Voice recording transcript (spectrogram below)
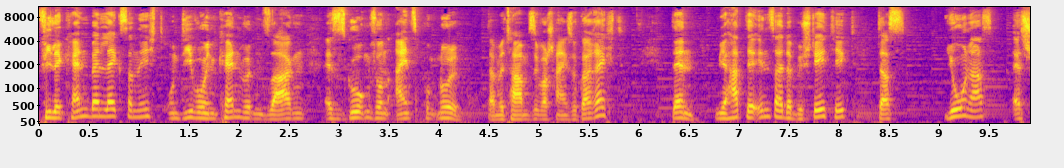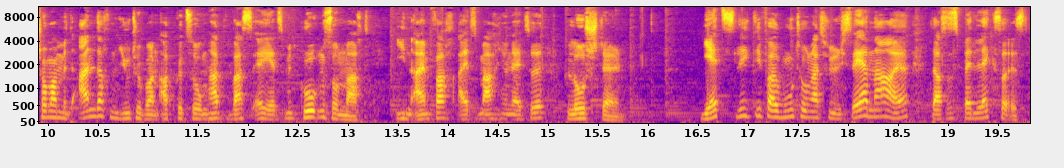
Viele kennen Ben Lexer nicht und die, wo ihn kennen, würden sagen, es ist Gurkensohn 1.0. Damit haben sie wahrscheinlich sogar recht. Denn mir hat der Insider bestätigt, dass Jonas es schon mal mit anderen YouTubern abgezogen hat, was er jetzt mit Gurkensohn macht. Ihn einfach als Marionette bloßstellen. Jetzt liegt die Vermutung natürlich sehr nahe, dass es Ben Lexer ist.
